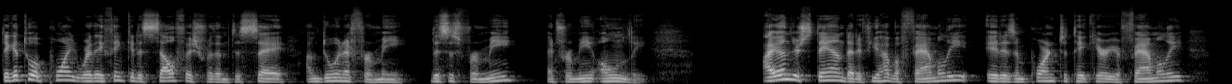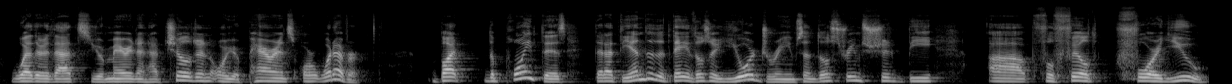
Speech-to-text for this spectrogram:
They get to a point where they think it is selfish for them to say, I'm doing it for me. This is for me and for me only. I understand that if you have a family, it is important to take care of your family, whether that's you're married and have children or your parents or whatever. But the point is that at the end of the day, those are your dreams, and those dreams should be uh, fulfilled for you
